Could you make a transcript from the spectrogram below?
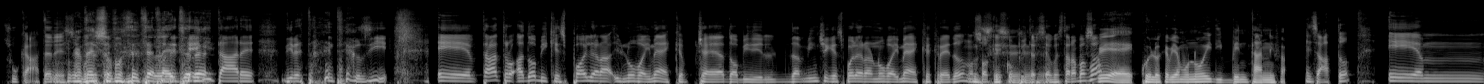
sucate adesso. Adesso potete leggere. editare direttamente così. E tra l'altro Adobe che spoilera il nuovo iMac, cioè Adobe il DaVinci che spoilera il nuovo iMac, credo. Non so Sì, che sì, computer sì, sia questa roba qua. Qui è quello che abbiamo noi di vent'anni fa. Esatto. E mm,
